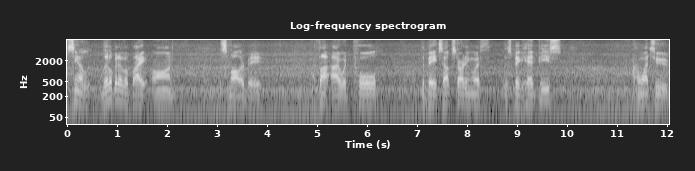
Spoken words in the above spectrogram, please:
Seen a little bit of a bite on the smaller bait. I thought I would pull the baits up starting with this big head piece. I want to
